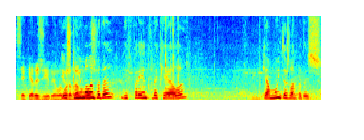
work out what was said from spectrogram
Isso é que era giro, ele Eu escolhi uma lâmpada diferente daquela, porque há muitas lâmpadas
